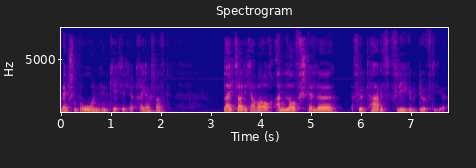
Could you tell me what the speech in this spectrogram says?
Menschen wohnen in kirchlicher Trägerschaft, gleichzeitig aber auch Anlaufstelle für Tagespflegebedürftige.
